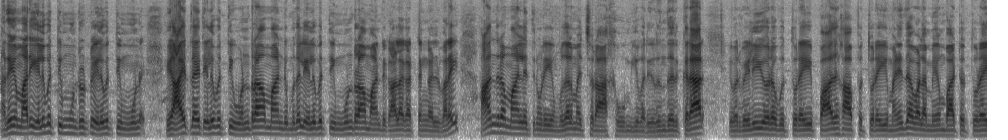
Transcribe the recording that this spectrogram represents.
அதே மாதிரி எழுபத்தி மூன்று டு எழுபத்தி மூணு ஆயிரத்தி தொள்ளாயிரத்தி எழுபத்தி ஒன்றாம் ஆண்டு முதல் எழுபத்தி மூன்றாம் ஆண்டு காலகட்டங்கள் வரை ஆந்திர மாநிலத்தினுடைய முதலமைச்சராகவும் இவர் இருந்திருக்கிறார். இவர் வெளியுறவுத்துறை பாதுகாப்புத்துறை மனிதவள மேம்பாட்டுத்துறை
